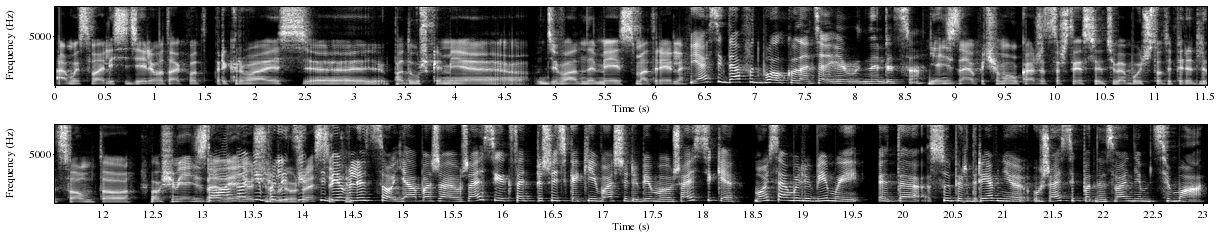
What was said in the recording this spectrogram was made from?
А мы с Валей сидели вот так вот, прикрываясь э, подушками э, диванными и смотрели. Я всегда футболку натягиваю на лицо. Я не знаю, почему кажется, что если у тебя будет что-то перед лицом, то... В общем, я не То знаю, я оно не не очень люблю ужастики. тебе в лицо. Я обожаю ужастики. Кстати, пишите, какие ваши любимые ужастики. Мой самый любимый — Это супер древний ужастик под названием «Тьма»,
